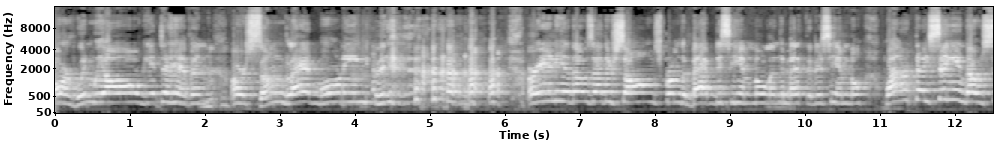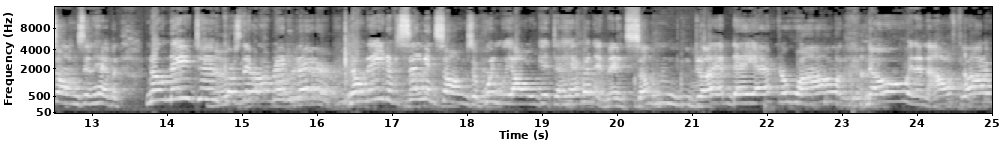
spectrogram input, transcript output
or when we all get to heaven, or some glad morning, or any of those other songs from the Baptist hymnal and the Methodist hymnal. Why aren't they singing those songs in heaven? No need to, because they're already there. No need of singing songs of when we all get to heaven and then some glad day after a while. No, and then I'll fly away.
